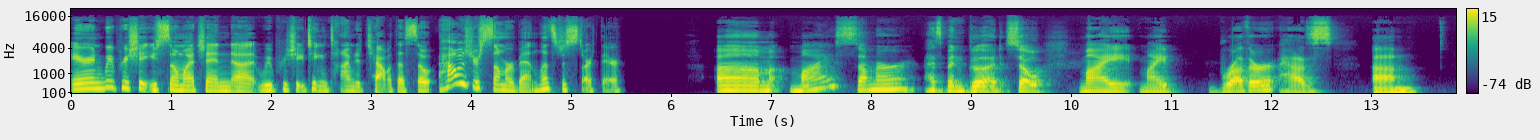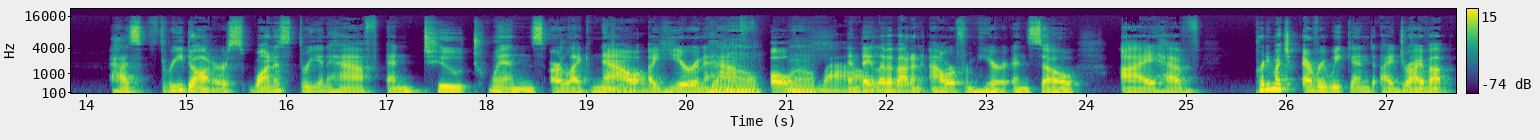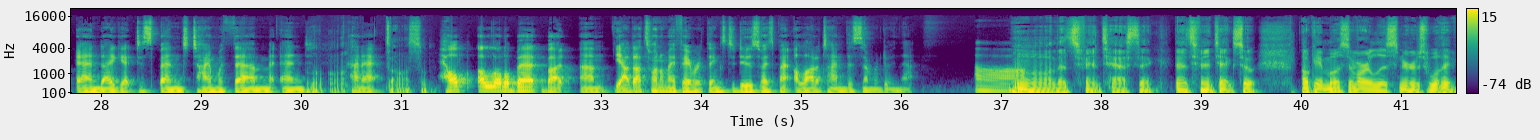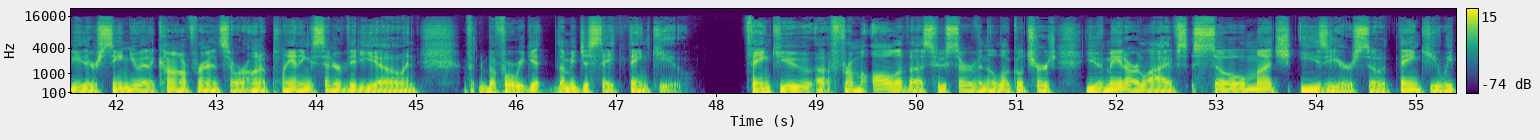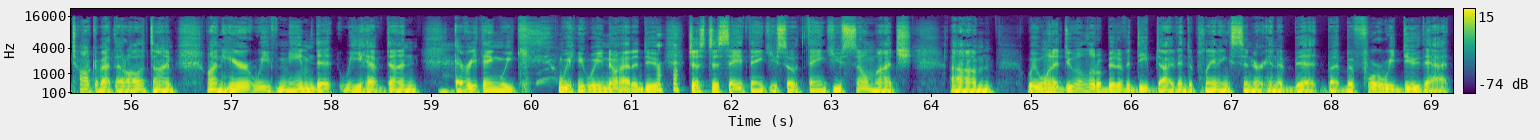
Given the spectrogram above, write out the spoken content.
Aaron, we appreciate you so much, and uh, we appreciate you taking time to chat with us. So, how has your summer been? Let's just start there. Um, my summer has been good. So my my brother has um has three daughters. One is three and a half, and two twins are like now Wow. a year and a half old. Wow. Wow. and they live about an hour from here. And so I have pretty much every weekend I drive up and I get to spend time with them and Oh, kind of awesome. help a little bit. But um, yeah, that's one of my favorite things to do. So I spent a lot of time this summer doing that. Aw. Oh, that's fantastic. That's fantastic. So, okay, most of our listeners will have either seen you at a conference or on a planning center video. And before we get, let me just say thank you. Thank you uh, from all of us who serve in the local church. You've made our lives so much easier. So thank you. We talk about that all the time on here. We've memed it. We have done everything we can, we we know how to do just to say thank you. So thank you so much. Um, we want to do a little bit of a deep dive into Planning Center in a bit, but before we do that,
